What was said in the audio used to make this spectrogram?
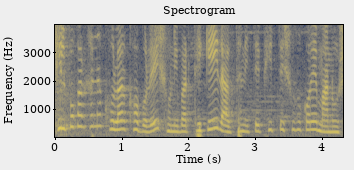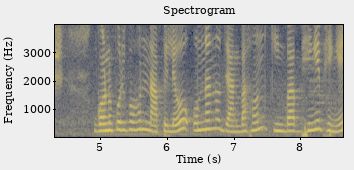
শিল্প কারখানা খোলার খবরে শনিবার থেকেই রাজধানীতে ফিরতে শুরু করে মানুষ। গণপরিবহন না পেলেও অন্যান্য যানবাহন কিংবা ভেঙে ভেঙে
